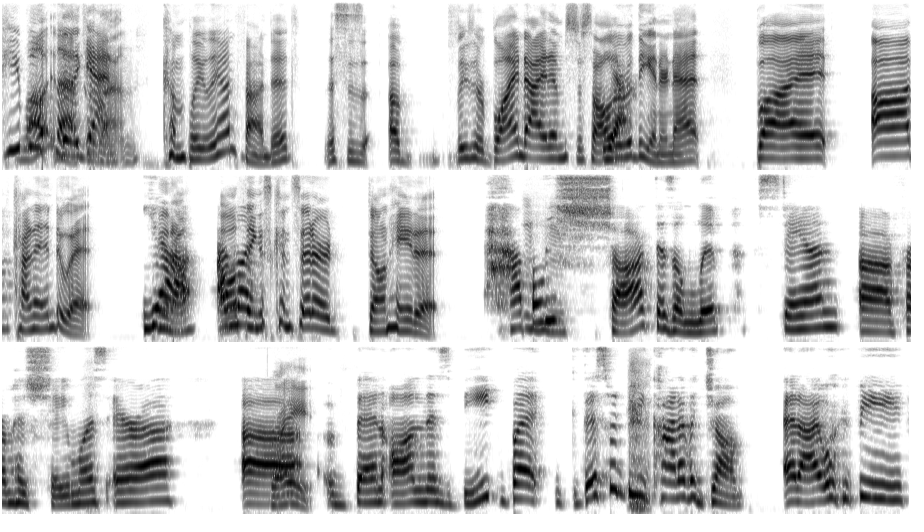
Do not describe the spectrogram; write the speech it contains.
People Love that again, completely unfounded. This is a these are blind items just all Yeah. over the internet, but I'm kind of into it. Yeah. you know, I'm all like things considered, don't hate it. happily Mm-hmm. shocked as a lip stand uh, from his shameless era. Uh, Right. Been on this beat, but this would be kind of a jump. And I would be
